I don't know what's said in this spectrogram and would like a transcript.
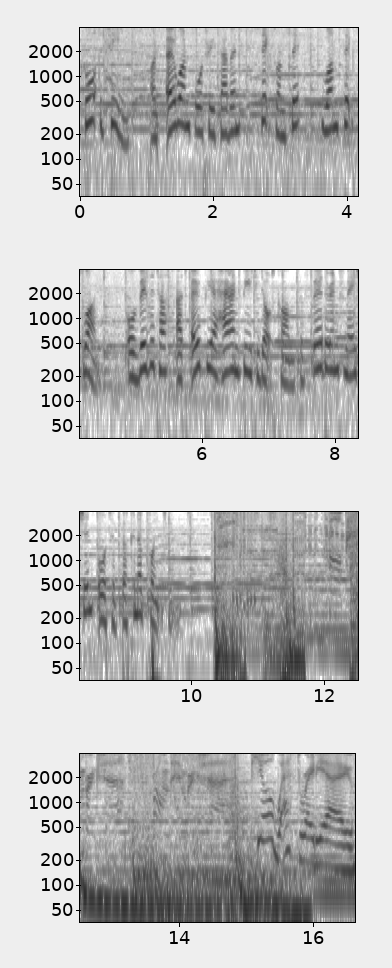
Call the team on 01437 616 161 or visit us at opiahairandbeauty.com for further information or to book an appointment. For Pembrokeshire, from Pembrokeshire, Pure West Radio.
